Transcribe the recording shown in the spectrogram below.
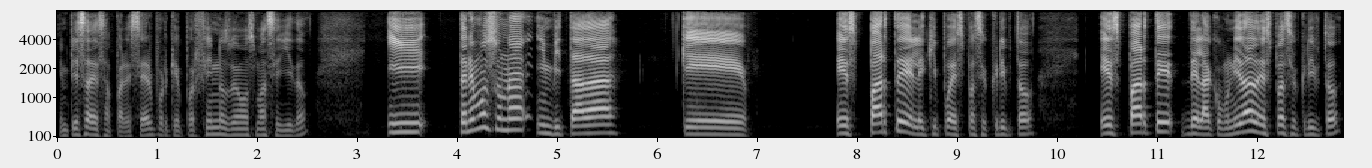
empieza a desaparecer porque por fin nos vemos más seguido. Y tenemos una invitada que es parte del equipo de Espacio Cripto, es parte de la comunidad de Espacio Cripto,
